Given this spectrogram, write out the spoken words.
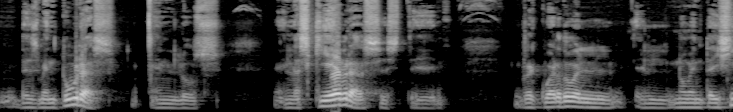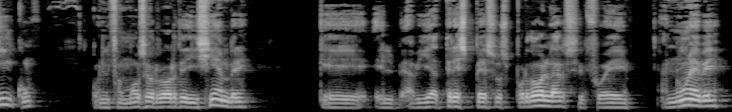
desventuras, en, los, en las quiebras. Este, recuerdo el, el 95, con el famoso error de diciembre, que había 3 pesos por dólar, se fue a 9,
